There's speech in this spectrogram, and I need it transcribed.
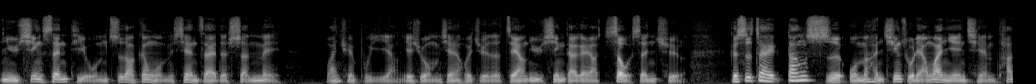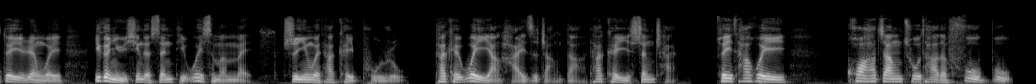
女性身体，我们知道跟我们现在的审美完全不一样。也许我们现在会觉得这样女性大概要瘦身去了。可是，在当时我们很清楚，两万年前，他对认为一个女性的身体为什么美，是因为她可以哺乳，她可以喂养孩子长大，她可以生产，所以她会夸张出她的腹部。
